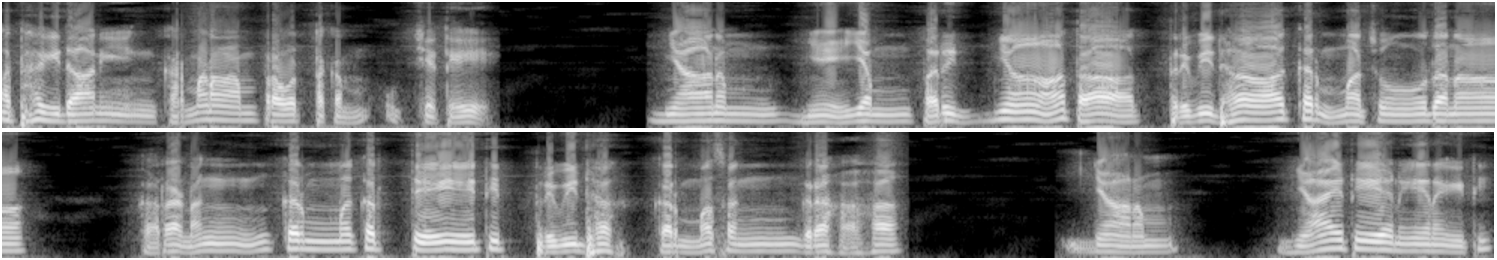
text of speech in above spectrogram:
అథ ఇదానీం కర్మణాం ప్రవర్తకం ఉచ్యతే. జ్ఞానం జ్ఞేయం పరిజ్ఞాత త్రివిధా కర్మచోదనా. కరణం కర్మ కర్తేతి త్రివిధ కర్మసంగ్రహ. జ్ఞానం జ్ఞాయతే అనేన ఇది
